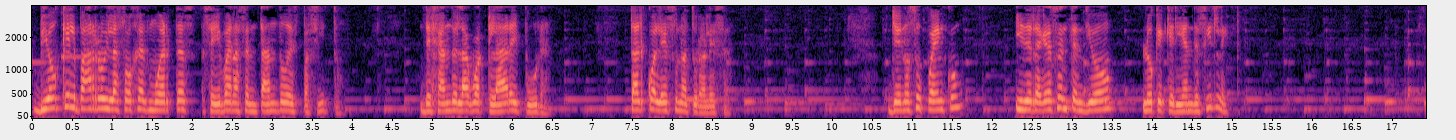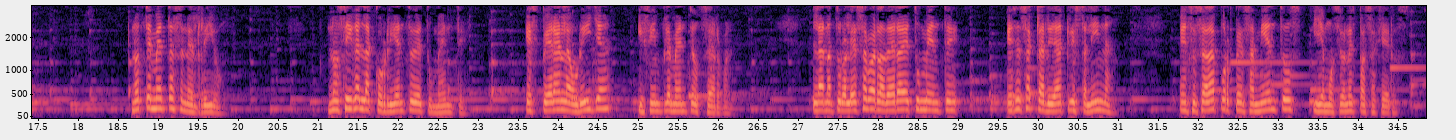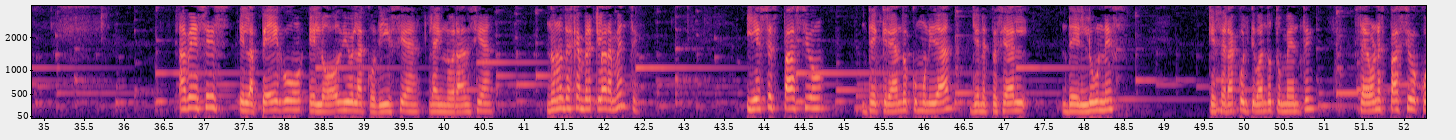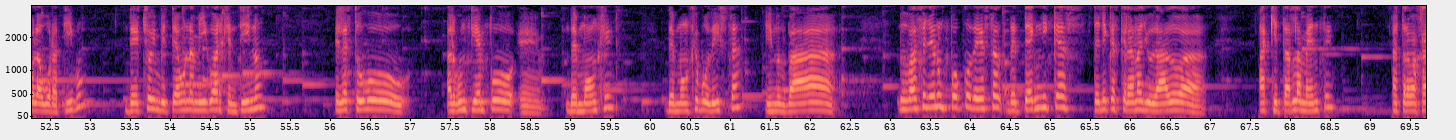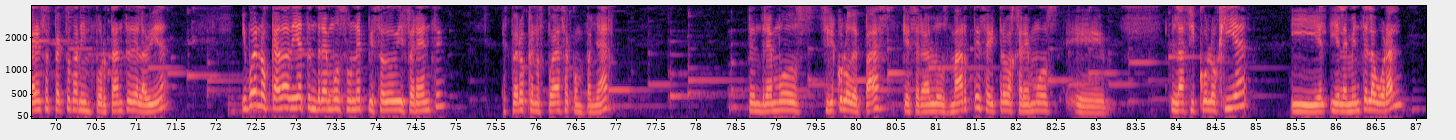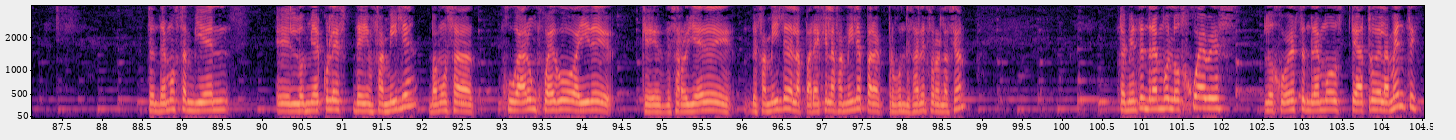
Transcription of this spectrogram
Vio que el barro y las hojas muertas se iban asentando despacito, dejando el agua clara y pura, tal cual es su naturaleza. Llenó su cuenco y de regreso entendió lo que querían decirle. No te metas en el río. No sigas la corriente de tu mente. Espera en la orilla y simplemente observa. La naturaleza verdadera de tu mente es esa claridad cristalina, ensuciada por pensamientos y emociones pasajeros. A veces el apego, el odio, la codicia, la ignorancia no nos dejan ver claramente. Y este espacio de Creando Comunidad, y en especial del lunes, que será Cultivando tu Mente, será un espacio colaborativo. De hecho, invité a un amigo argentino. Él estuvo algún tiempo eh, de monje, de monje budista, y nos va, nos va a enseñar un poco de estas, de técnicas, técnicas que le han ayudado a, a quitar la mente, a trabajar ese aspecto tan importante de la vida. Y bueno, cada día tendremos un episodio diferente. Espero que nos puedas acompañar. Tendremos Círculo de Paz, que será los martes. Ahí trabajaremos eh, la psicología y el, ambiente laboral. Tendremos también eh, los miércoles de En Familia. Vamos a jugar un juego ahí de que desarrollé de, de familia, de la pareja y la familia para profundizar en su relación. También tendremos los jueves, los jueves tendremos Teatro de la Mente,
